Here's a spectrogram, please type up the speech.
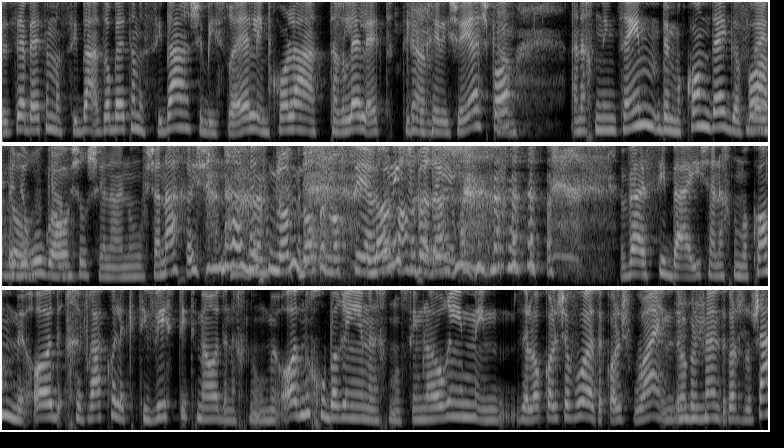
וזה בעצם הסיבה, זו בעצם הסיבה שבישראל עם כל הטרללת, כן. תסלחי לי שיש פה, כן. אנחנו נמצאים במקום די גבוה די טוב, בדירוג כן. האושר שלנו, שנה אחרי שנה אנחנו לא, באופן מפתיע, לא נשברים. והסיבה היא שאנחנו מקום מאוד, חברה קולקטיביסטית מאוד, אנחנו מאוד מחוברים, אנחנו נוסעים להורים, אם זה לא כל שבוע, זה כל שבועיים, אם זה לא כל שבועיים, זה כל שלושה,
